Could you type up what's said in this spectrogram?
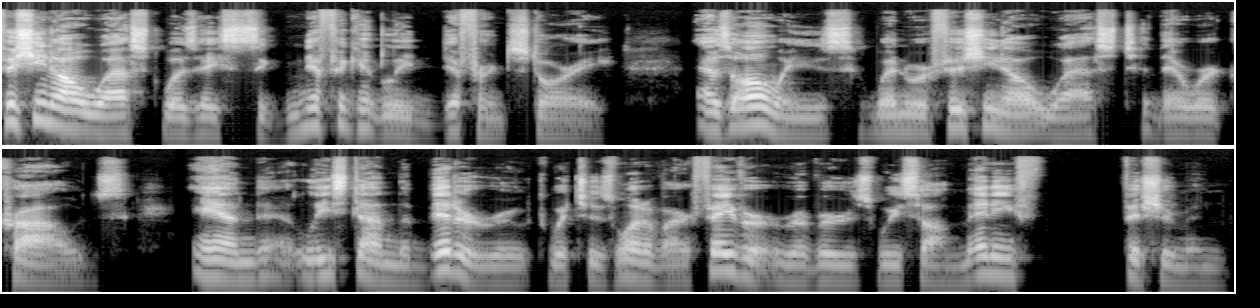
Fishing out west was a significantly different story. As always, when we're fishing out west, there were crowds. And at least on the Bitterroot, which is one of our favorite rivers, we saw many fishermen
